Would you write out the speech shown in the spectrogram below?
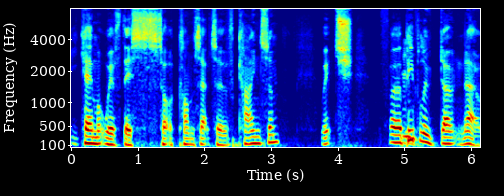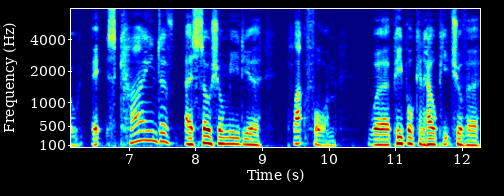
you came up with this sort of concept of kindsome, which for Mm. people who don't know, it's kind of a social media platform where people can help each other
